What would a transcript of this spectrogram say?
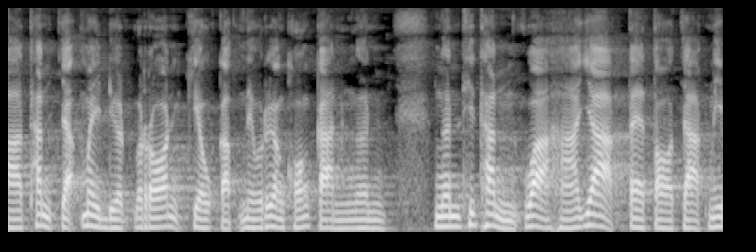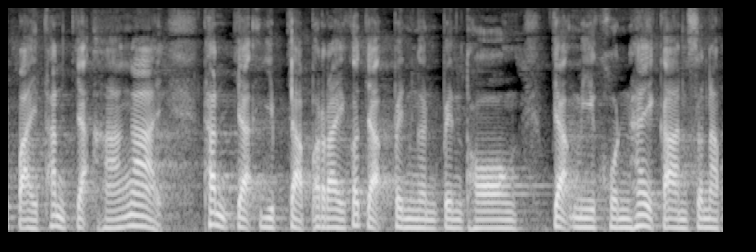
าท่านจะไม่เดือดร้อนเกี่ยวกับในเรื่องของการเงิน เงินที่ท่านว่าหายากแต่ต่อจากนี้ไปท่านจะหาง่าย ท่านจะหยิบจับอะไรก็จะเป็นเงินเป็นทอง จะมีคนให้การสนับ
